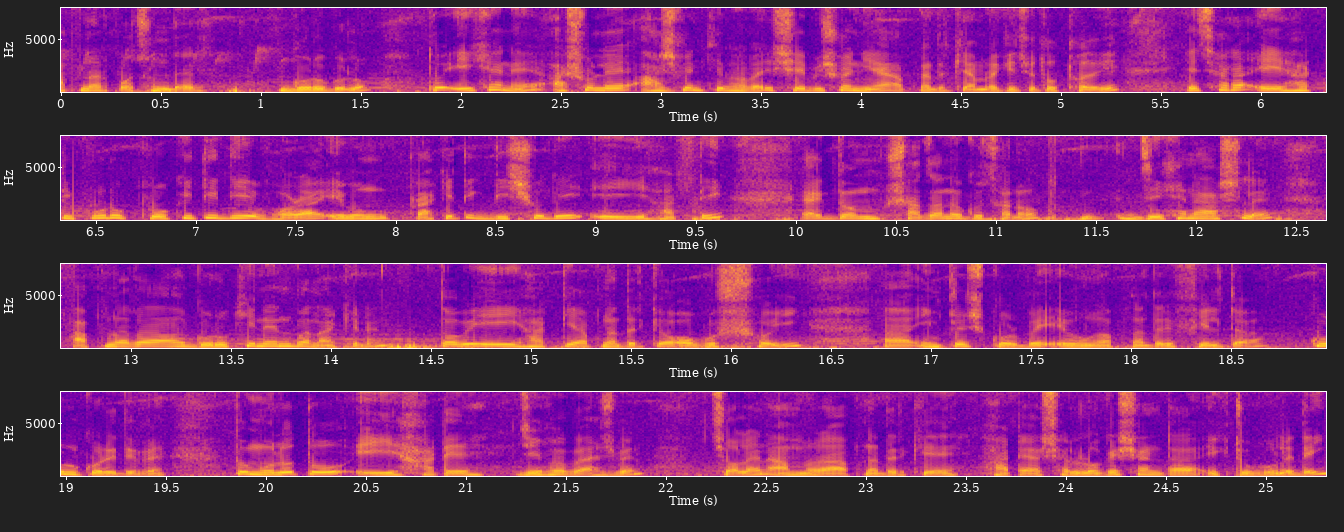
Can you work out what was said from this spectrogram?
আপনার পছন্দের গরুগুলো। তো এইখানে আসলে আসবেন কীভাবে সে বিষয় নিয়ে আপনাদেরকে আমরা কিছু তথ্য দিই। এছাড়া এই হাটটি পুরো প্রকৃতি দিয়ে ভরা এবং প্রাকৃতিক দৃশ্য দিয়ে এই হাটটি একদম সাজানো গোছানো। যেখানে আসলে আপনারা গরু কিনেন বা না কিনেন, তবে এই হাটটি আপনাদেরকে অবশ্যই ইমপ্রেস করবে এবং আপনাদের ফিলটা কুল করে দেবে। তো মূলত এই হাটে যেভাবে আসবেন, চলেন আমরা আপনাদেরকে হাটে আসার লোকেশনটা একটু বলে দেই।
